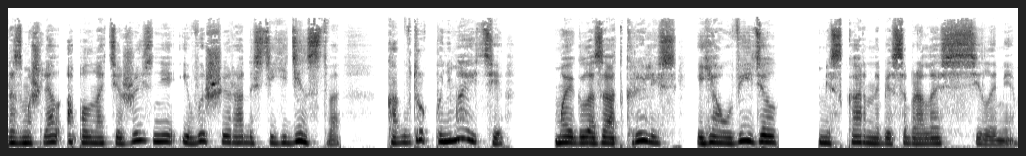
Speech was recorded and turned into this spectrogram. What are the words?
размышлял о полноте жизни и высшей радости единства, как вдруг, понимаете, мои глаза открылись, и я увидел... Мисс Карнаби собралась с силами.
